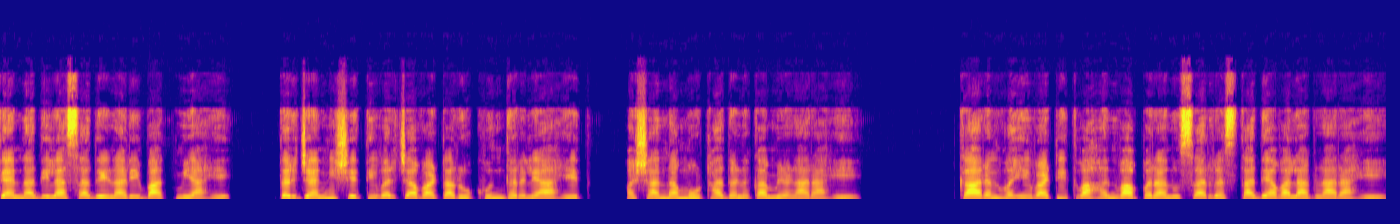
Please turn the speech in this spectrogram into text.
त्यांना दिलासा देणारी बातमी आहे. तर ज्यांनी शेतीवरच्या वाटा रोखून धरल्या आहेत अशांना मोठा दणका मिळणार आहे. कारण वहिवाटीत वाहन वापरानुसार रस्ता द्यावा लागणार आहे.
